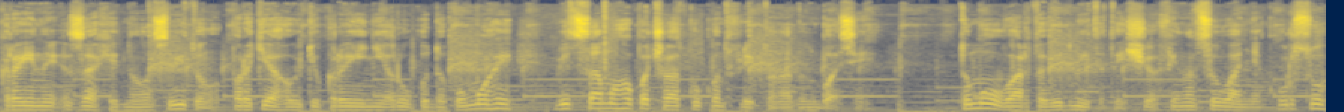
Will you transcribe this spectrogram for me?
Країни західного світу протягують Україні руку допомоги від самого початку конфлікту на Донбасі. Тому варто відмітити, що фінансування курсу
